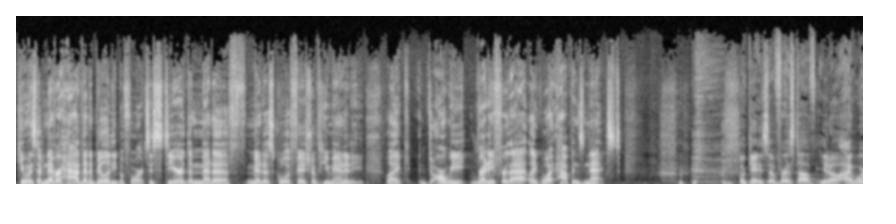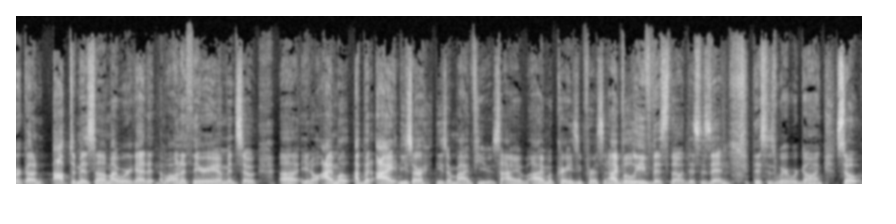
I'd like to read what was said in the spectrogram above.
Humans have never had that ability before to steer the meta meta school of fish of humanity. Like, are we ready for that? Like, what happens next? okay, so first off, you know, I work on optimism. I work at it on Ethereum, and so uh, you know, I'm a. But I these are these are my views. I am I'm a crazy person. I believe this though. This is it. This is where we're going. So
